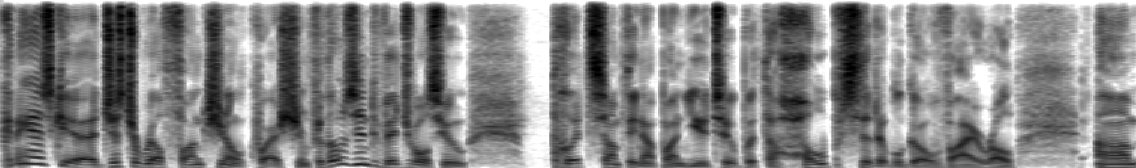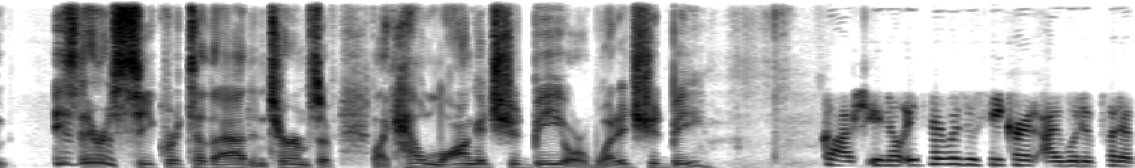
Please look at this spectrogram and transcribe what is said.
can I ask you uh, just a real functional question? For those individuals who put something up on YouTube with the hopes that it will go viral, um, is there a secret to that in terms of like how long it should be or what it should be? Gosh, you know, if there was a secret, I would have put up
